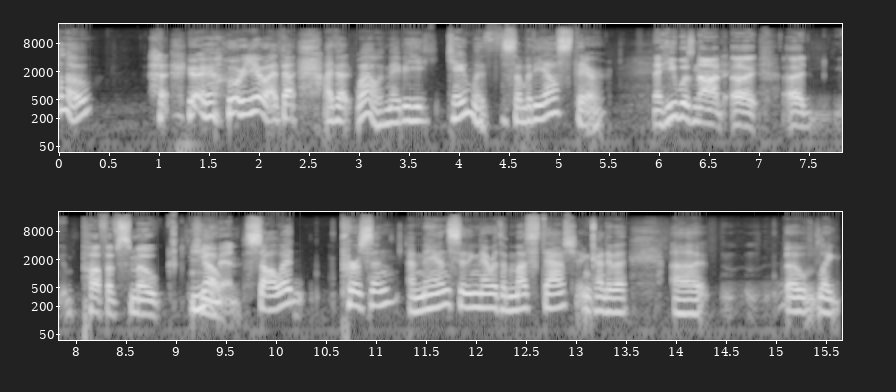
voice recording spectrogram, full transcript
hello. Who are you? I thought, I thought, wow, maybe he came with somebody else there. Now, he was not a, a puff of smoke human. No, solid person, a man sitting there with a mustache and kind of a, uh, a like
